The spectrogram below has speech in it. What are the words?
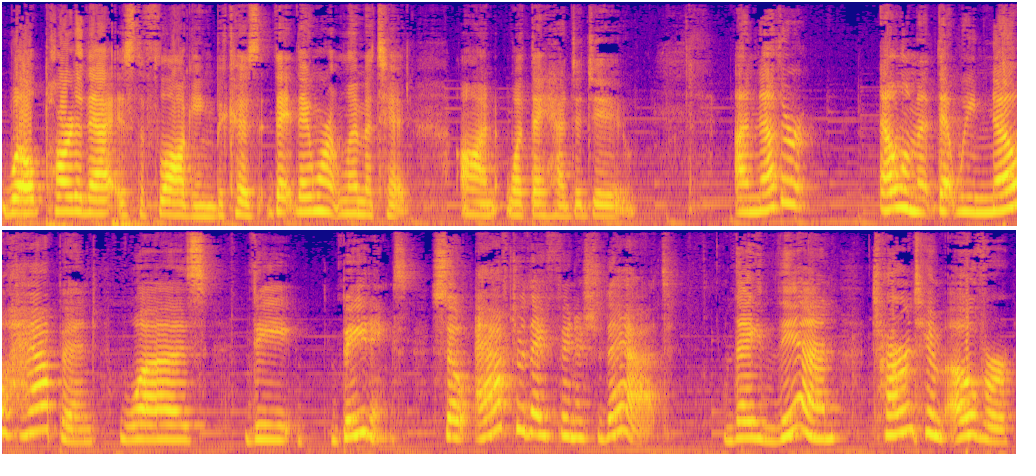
well, part of that is the flogging because they, they weren't limited on what they had to do. Another element that we know happened was the beatings. So after they finished that, they then turned him over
